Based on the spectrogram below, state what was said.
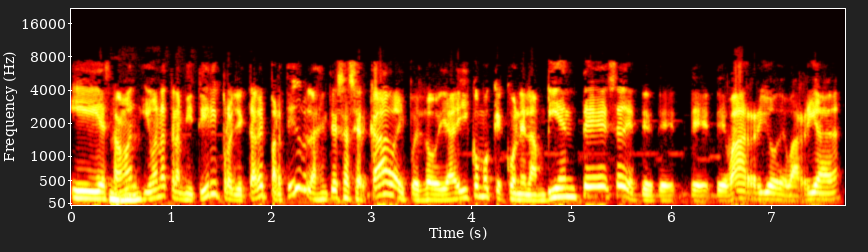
y estaban, iban a transmitir y proyectar el partido, la gente se acercaba y pues lo veía ahí como que con el ambiente ese de, de- de- de- de barrio, de barriada.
